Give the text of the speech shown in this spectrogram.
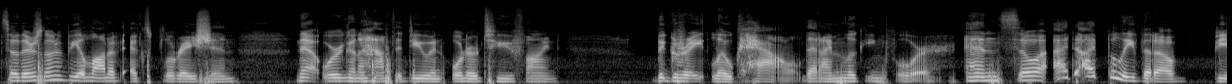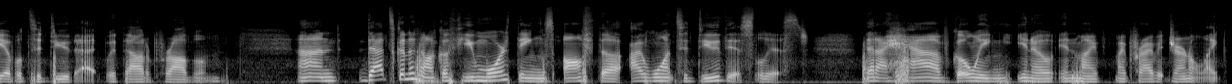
So there's going to be a lot of exploration that we're going to have to do in order to find the great locale that I'm looking for. And so I, I believe that I'll be able to do that without a problem. And that's going to knock a few more things off the I want to do this list that I have going, you know, in my, my private journal. Like,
